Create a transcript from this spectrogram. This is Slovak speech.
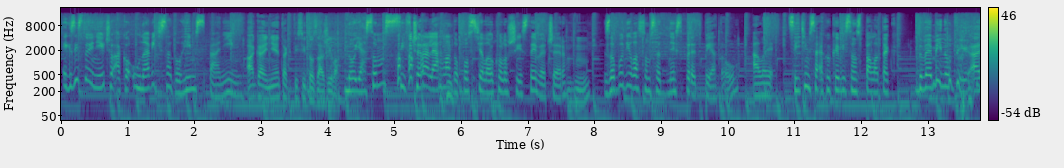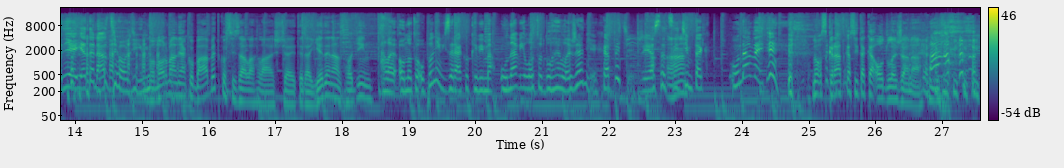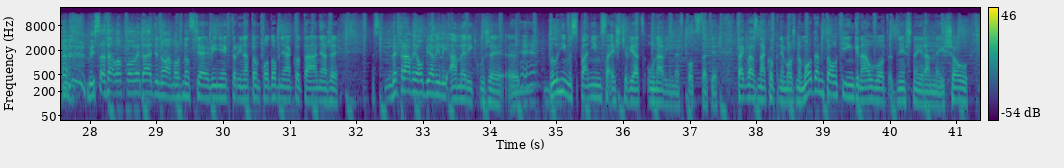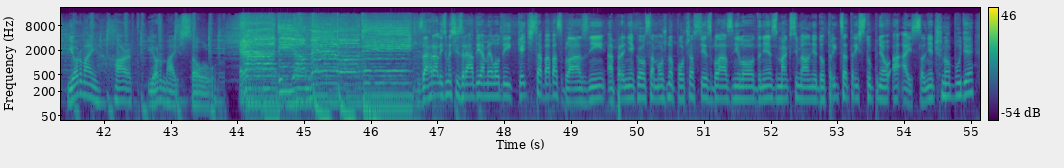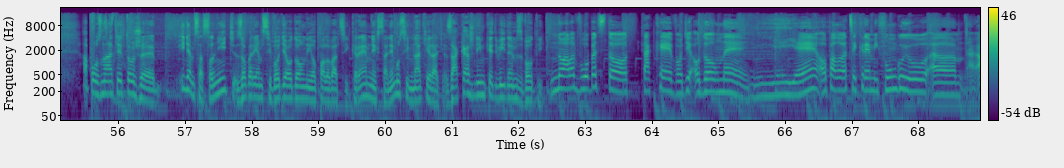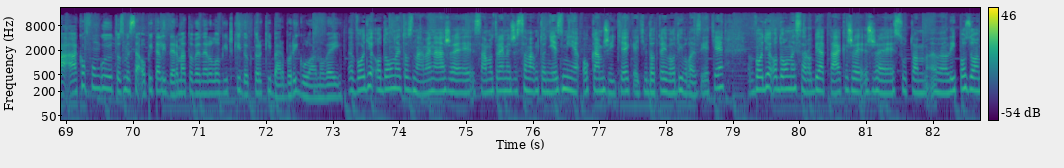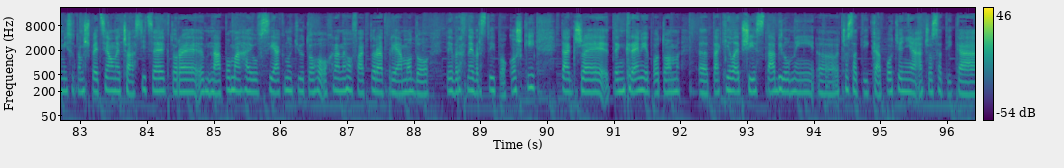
Existuje niečo ako unaviť sa dlhým spaním? Ak aj nie, tak ty si to zažila. No ja som si včera ľahla do postele okolo 6. večer. Mhm. Zobudila som sa dnes pred 5. Ale cítim sa ako keby som spala tak dve minúty a nie 11 hodín. No normálne ako bábetko si zalahla ešte aj teda 11 hodín. Ale ono to úplne vyzerá ako keby ma unavilo to dlhé ležanie. Chápete? Že ja sa Aha. cítim tak unavene. No skrátka si taká odležaná. By sa dalo povedať. No a možno ste aj vy niektorí na tom podobne ako Táňa, že sme práve objavili Ameriku, že e, dlhým spaním sa ešte viac unavíme v podstate. Tak vás nakopne možno Modern Talking na úvod dnešnej rannej show You're my heart, you're my soul. Rádio Melody. Zahrali sme si z Rádia Melody Keď sa baba zblázni a pre niekoho sa možno počasie zbláznilo dnes maximálne do 33 stupňov a aj slnečno bude. A poznáte to, že idem sa slniť, zoberiem si vodeodolný opalovací krém, nech sa nemusím natierať za každým, keď vyjdem z vody. No ale vôbec to také vodeodolné nie je. Opalovacie krémy fungujú. Um, a ako fungujú, to sme sa opýtali dermatovenerologičky doktorky Barbory Gulánovej. Vode odolné to znamená, že samozrejme, že sa vám to nezmie okamžite, keď do tej vody vleziete. Vode odolné sa robia tak, že, že sú tam e, lipozómy, sú tam špeciálne častice, ktoré napomáhajú vsiaknutiu toho ochranného faktora priamo do tej vrchnej vrstvy pokožky, takže ten krém je potom e, taký lepší, stabilný, e, čo sa týka potenia a čo sa týka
